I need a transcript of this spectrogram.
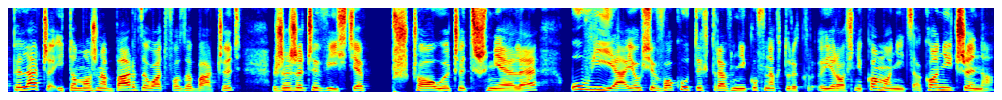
zapylacze. I to można bardzo łatwo zobaczyć, że rzeczywiście pszczoły czy trzmiele uwijają się wokół tych trawników, na których rośnie komonica, koniczyna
